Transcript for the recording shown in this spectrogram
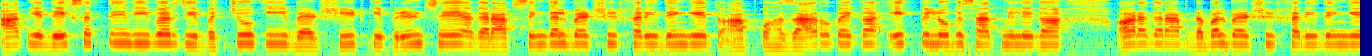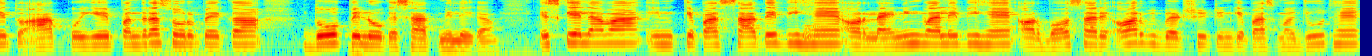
आप ये देख सकते हैं वीवर्स ये बच्चों की बेडशीट की प्रिंट से अगर आप सिंगल बेडशीट ख़रीदेंगे तो आपको हज़ार रुपये का एक पिलो के साथ मिलेगा। और अगर आप डबल बेडशीट ख़रीदेंगे तो आपको ये पंद्रह सौ रुपये का दो पिलो के साथ मिलेगा। इसके अलावा इनके पास सादे भी हैं और लाइनिंग वाले भी हैं और बहुत सारे और भी बेडशीट इनके पास मौजूद हैं।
